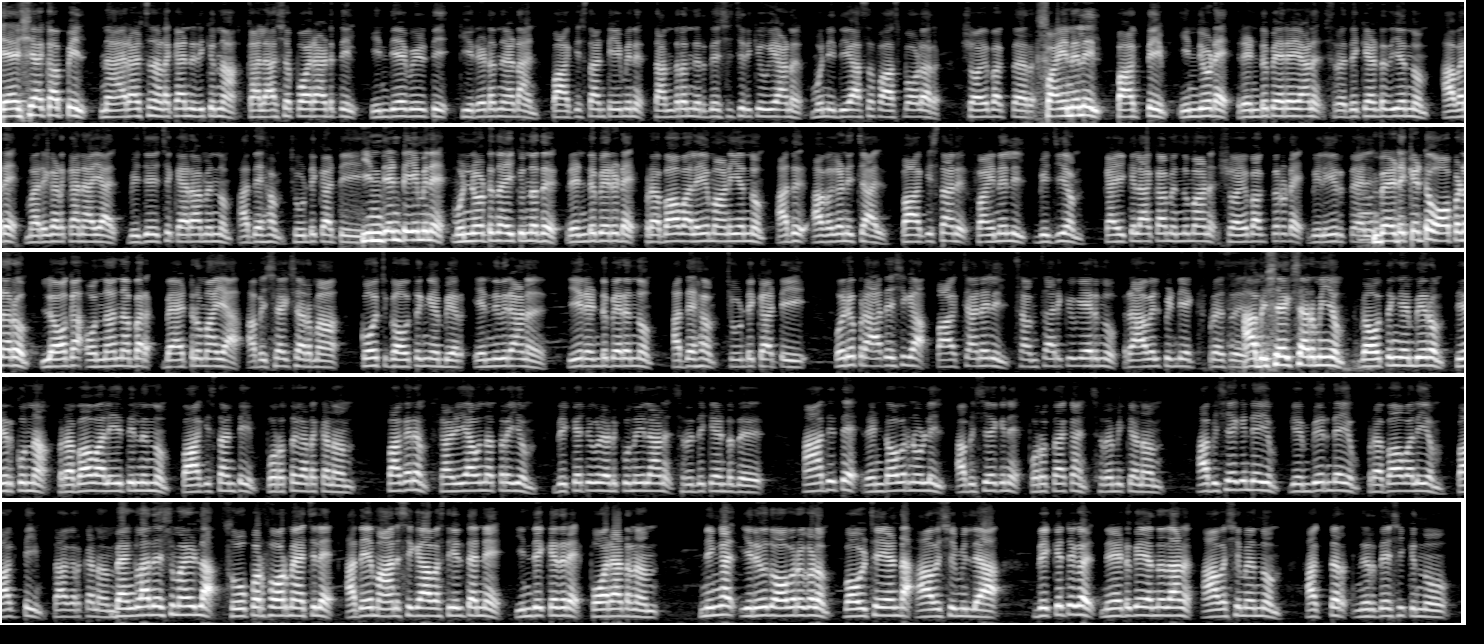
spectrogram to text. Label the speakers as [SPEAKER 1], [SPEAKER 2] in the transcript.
[SPEAKER 1] Asia കപ്പിൽ ഞായറാഴ്ച നടക്കാനിരിക്കുന്ന കലാശ പോരാട്ടത്തിൽ ഇന്ത്യയെ വീഴ്ത്തി കിരീടം നേടാൻ പാകിസ്ഥാൻ ടീമിന് തന്ത്രം നിർദ്ദേശിച്ചിരിക്കുകയാണ് മുൻ ഇതിഹാസ ഫാസ്റ്റ് ബോളർ ഷോയബ് അക്തർ ഫൈനലിൽ പാക് ടീം ഇന്ത്യയുടെ രണ്ടുപേരെയാണ് ശ്രദ്ധിക്കേണ്ടത് എന്നും അവരെ മറികടക്കാനായാൽ വിജയിച്ചു കയറാമെന്നും അദ്ദേഹം ചൂണ്ടിക്കാട്ടി. ഇന്ത്യൻ ടീമിനെ മുന്നോട്ട് നയിക്കുന്നത് രണ്ടുപേരുടെ പ്രഭാവലയമാണ് എന്നും അത് അവഗണിച്ചാൽ പാകിസ്ഥാന് ഫൈനലിൽ വിജയം കൈക്കലാക്കാമെന്നുമാണ് ഷോയബ് അക്തറുടെ വിലയിരുത്തൽ. വെടിക്കെട്ട് ഓപ്പണറും ലോക ഒന്നാം നമ്പർ ബാറ്ററുമായ അഭിഷേക് ശർമ്മ കോച്ച് ഗൗതം ഗംഭീർ എന്നിവരാണ് ഈ രണ്ടുപേരെന്നും അദ്ദേഹം ചൂണ്ടിക്കാട്ടി. ഒരു പ്രാദേശിക പാക് ചാനലിൽ സംസാരിക്കുകയായിരുന്നു റാവൽപിണ്ടി എക്സ്പ്രസ്. അഭിഷേക് ശർമ്മയും ഗൗതം ഗംഭീറും തീർക്കുന്ന പ്രഭാവലയത്തിൽ നിന്നും പാകിസ്ഥാൻ ടീം പുറത്തു കടക്കണം പകരം കഴിയാവുന്നത്രയും വിക്കറ്റുകൾ എടുക്കുന്നതിലാണ് ശ്രദ്ധിക്കേണ്ടത്. ആദ്യത്തെ രണ്ടോവറിനുള്ളിൽ അഭിഷേകിനെ പുറത്താക്കാൻ ശ്രമിക്കണം. അഭിഷേകിന്റെയും ഗംഭീറിന്റെയും പ്രഭാവലിയും പാക് ടീം തകർക്കണം. ബംഗ്ലാദേശുമായുള്ള സൂപ്പർ ഫോർ മാച്ചിലെ അതേ മാനസികാവസ്ഥയിൽ തന്നെ ഇന്ത്യക്കെതിരെ പോരാടണം. നിങ്ങൾ ഇരുപത് ഓവറുകളും ബൗൾ ചെയ്യേണ്ട ആവശ്യമില്ല. വിക്കറ്റുകൾ നേടുകയെന്നതാണ് ആവശ്യമെന്നും അക്തർ നിർദ്ദേശിക്കുന്നു.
